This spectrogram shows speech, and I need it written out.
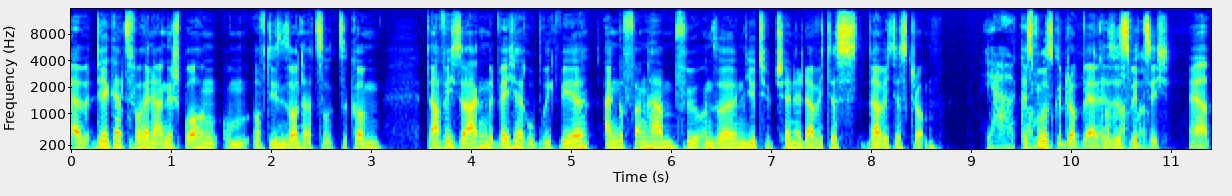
Ja. Äh, Dirk hat es vorhin angesprochen, um auf diesen Sonntag zurückzukommen. Darf ich sagen, mit welcher Rubrik wir angefangen haben für unseren YouTube-Channel? Darf ich das, darf ich das droppen? Ja, komm. Es muss gedroppt werden, Komm, es ist mach mal. witzig. Ja.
